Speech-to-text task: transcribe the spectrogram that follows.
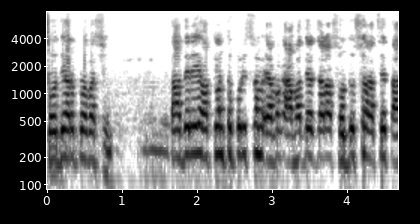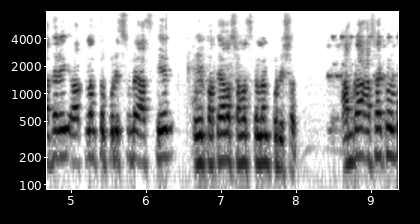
সৌদি আরব প্রবাসী। তাদের এই অক্লান্ত পরিশ্রম এবং আমাদের যারা সদস্য আছে, তাদের এই অক্লান্ত পরিশ্রমে আজকের এই ফতেহাবাদ সমাজ কল্যাণ পরিষদ। আমরা আশা করব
